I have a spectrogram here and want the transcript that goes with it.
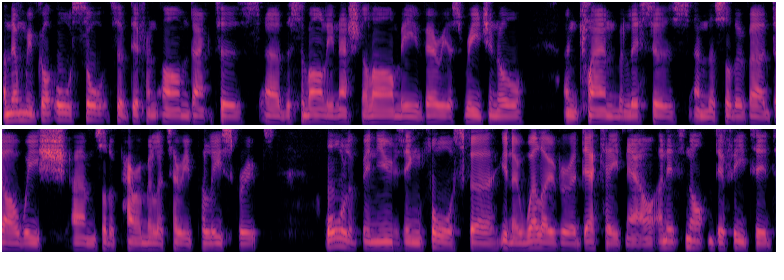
And then we've got all sorts of different armed actors uh, the Somali National Army, various regional and clan militias, and the sort of uh, Darwish um, sort of paramilitary police groups. All have been using force for you know well over a decade now, and it's not defeated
